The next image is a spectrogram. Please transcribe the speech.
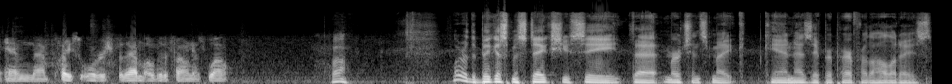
and uh, place orders for them over the phone as well. Wow. What are the biggest mistakes you see that merchants make, Ken, as they prepare for the holidays?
